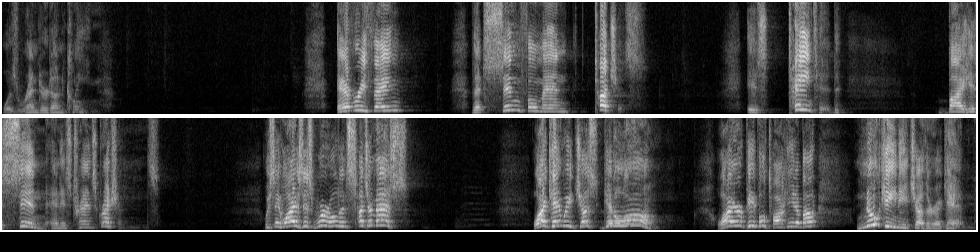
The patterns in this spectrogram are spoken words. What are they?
was rendered unclean. Everything that sinful man touches is tainted by his sin and his transgression. We say, why is this world in such a mess? Why can't we just get along? Why are people talking about nuking each other again?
